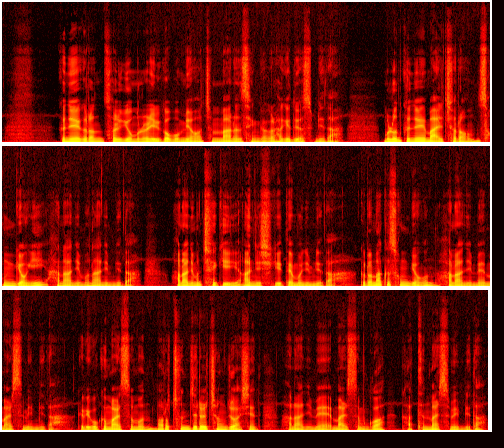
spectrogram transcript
그녀의 그런 설교문을 읽어보며 참 많은 생각을 하게 되었습니다. 물론 그녀의 말처럼 성경이 하나님은 아닙니다. 하나님은 책이 아니시기 때문입니다. 그러나 그 성경은 하나님의 말씀입니다. 그리고 그 말씀은 바로 천지를 창조하신 하나님의 말씀과 같은 말씀입니다.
